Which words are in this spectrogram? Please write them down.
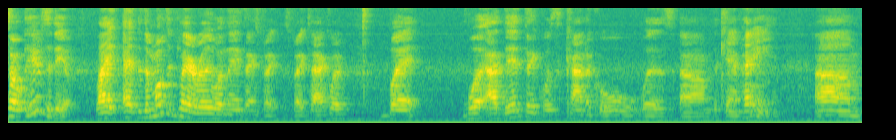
like so. Here's the deal. Like the multiplayer really wasn't anything spe- spectacular, but what I did think was kind of cool was um, the campaign. Um,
